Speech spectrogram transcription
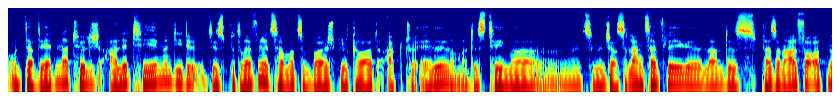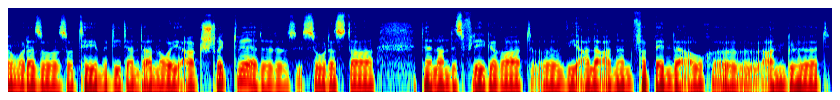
Und da werden natürlich alle Themen, die das betreffen, jetzt haben wir zum Beispiel gerade aktuell haben wir das Thema, äh, zumindest aus der Langzeitpflege, Landespersonalverordnung oder so, so Themen, die dann da neu gestrickt werden. Das ist so, dass da der Landespflegerat äh, wie alle anderen Verbände auch äh, angehört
